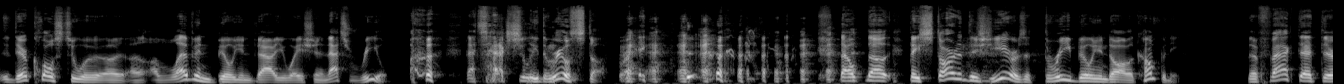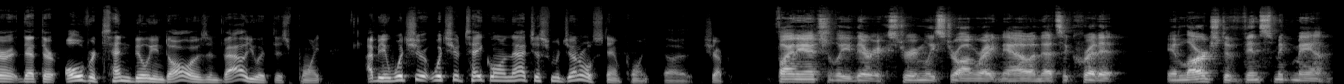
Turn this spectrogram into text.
they're close to a, a 11 billion valuation, and that's real. that's actually the real stuff, right? now, now they started this year as a three billion dollar company. The fact that they're that they're over ten billion dollars in value at this point, I mean, what's your what's your take on that, just from a general standpoint, uh, Shepard? Financially, they're extremely strong right now, and that's a credit enlarged to Vince McMahon,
